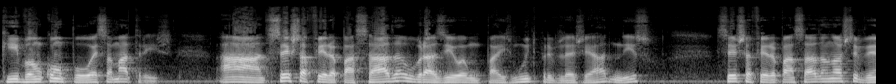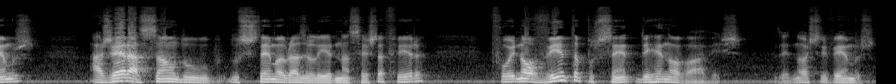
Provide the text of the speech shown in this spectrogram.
que vão compor essa matriz. A sexta-feira passada, o Brasil é um país muito privilegiado nisso. Sexta-feira passada, nós tivemos a geração do, do sistema brasileiro na sexta-feira foi 90% de renováveis. Dizer, nós tivemos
